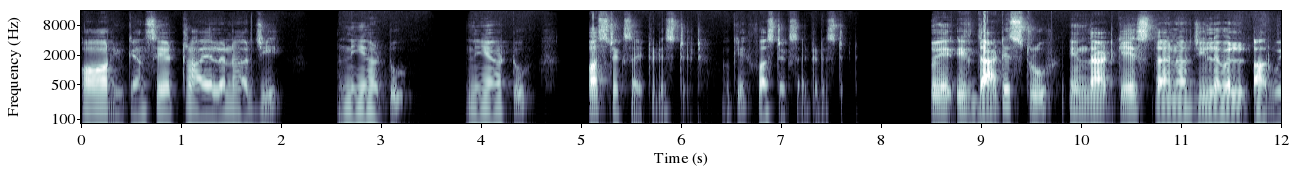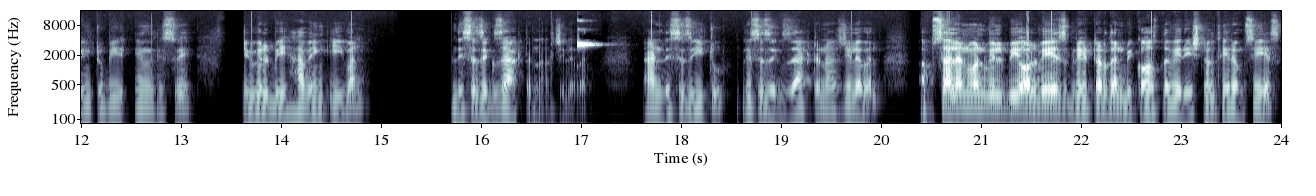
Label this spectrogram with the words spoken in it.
or you can say trial energy near to near to first excited state okay first excited state so if that is true, in that case, the energy level are going to be in this way. You will be having E1, this is exact energy level and this is E2, this is exact energy level. Epsilon 1 will be always greater than because the variational theorem says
